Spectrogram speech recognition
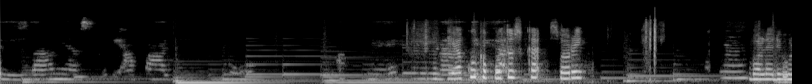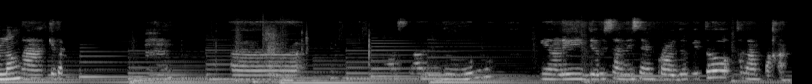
Digitalnya seperti apa gitu. Oke. Nanti aku jadi, keputus kak, sorry. Boleh diulang? Nah, kita hmm, eh, asal dulu milih jurusan desain produk itu kenapa kak?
